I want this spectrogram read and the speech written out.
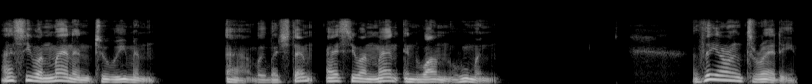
I see one man and two women. А, вибачте, I see one man and one woman. They aren't ready.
